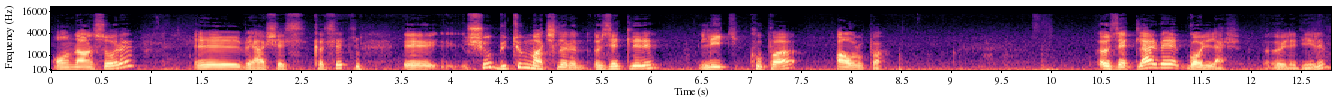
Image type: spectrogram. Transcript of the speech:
Ondan sonra e, VHS kaset. E, şu bütün maçların özetleri lig, kupa, Avrupa. Özetler ve goller öyle diyelim.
